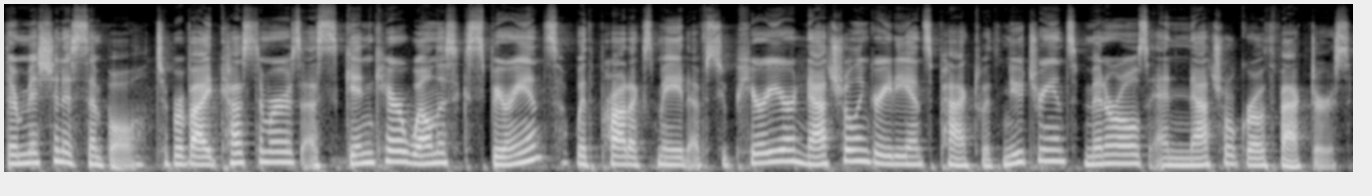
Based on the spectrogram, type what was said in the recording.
Their mission is simple to provide customers a skincare wellness experience with products made of superior natural ingredients packed with nutrients, minerals, and natural growth factors.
